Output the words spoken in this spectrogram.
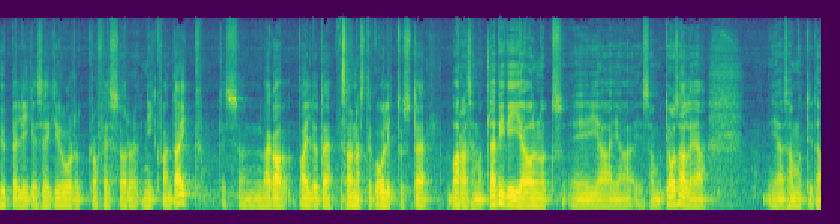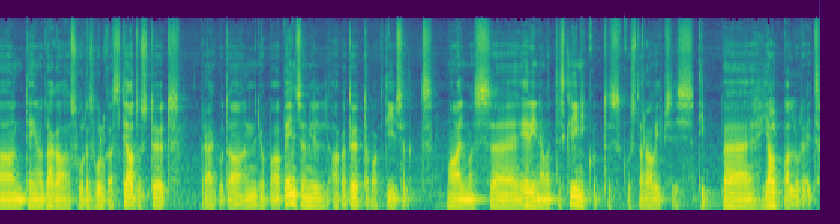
hüppeliigese kirurg professor Nick van Dijk kes on väga paljude sarnaste koolituste varasemalt läbiviija olnud ja, ja, ja samuti osaleja. Ja samuti ta on teinud väga suures hulgas teadustööd, praegu ta on juba pensionil, aga töötab aktiivselt maailmas äh, erinevates kliinikutes, kus ta ravib siis tippjalgpallureid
